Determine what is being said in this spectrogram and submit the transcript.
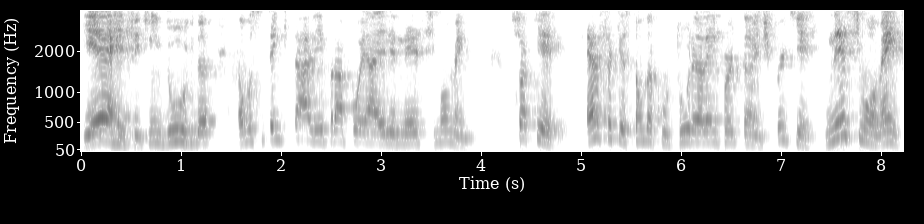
e erre, fique em dúvida. Então você tem que estar tá ali para apoiar ele nesse momento. Só que essa questão da cultura ela é importante, porque nesse momento,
